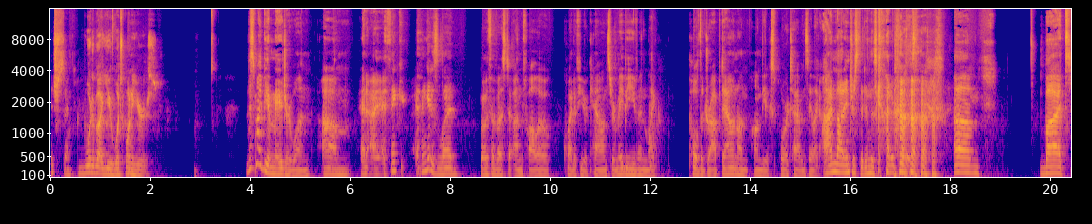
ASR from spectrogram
interesting. What about you? What's one of yours? This might be a major one, um, and I, I think I think it has led both of us to unfollow quite a few accounts or maybe even like pull the drop down on on the explore tab and say like i'm not interested in this kind of post. Um but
